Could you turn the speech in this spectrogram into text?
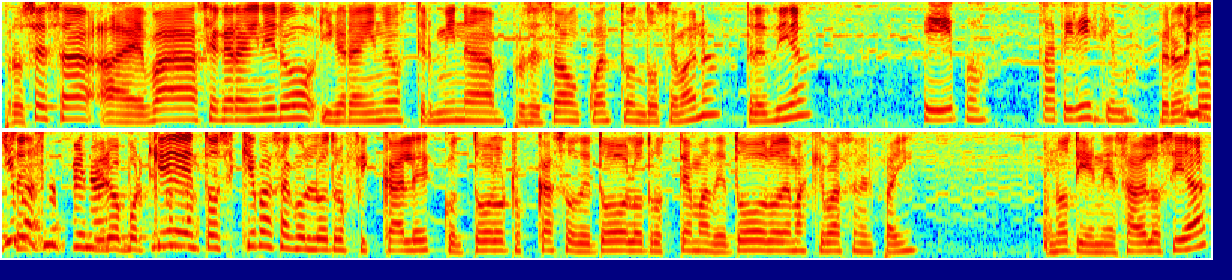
procesa, eh, va hacia carabineros y carabineros termina procesado en cuánto, en dos semanas, tres días. Sí, pues, rapidísimo. Pero Oye, ¿qué entonces, pasó al final? pero ¿por ¿Qué qué, entonces qué pasa con los otros fiscales, con todos los otros casos de todos los otros temas, de todo lo demás que pasa en el país? ¿No tiene esa velocidad?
